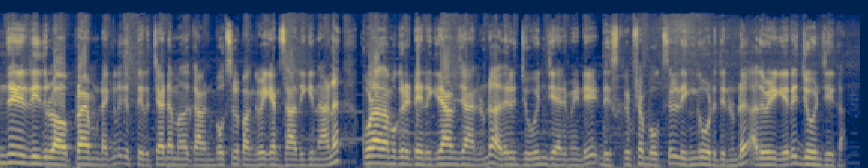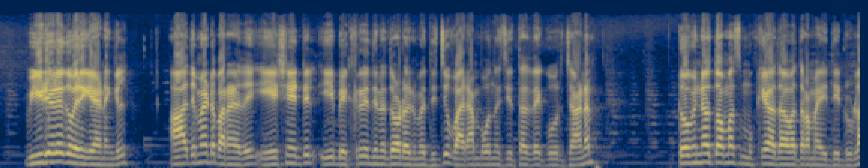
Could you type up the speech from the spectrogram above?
എന്തെങ്കിലും രീതിയിലുള്ള അഭിപ്രായം ഉണ്ടെങ്കിൽ തീർച്ചയായിട്ടും നമുക്ക് കമന്റ് ബോക്സിൽ പങ്കുവയ്ക്കാൻ സാധിക്കുന്നതാണ്. കൂടാതെ നമുക്കൊരു ടെലിഗ്രാം ചാനലുണ്ട് അതിൽ ജോയിൻ ചെയ്യാൻ വേണ്ടി ഡിസ്ക്രിപ്ഷൻ ബോക്സിൽ ലിങ്ക് കൊടുത്തിട്ടുണ്ട് അതുവഴി കയറി ജോയിൻ ചെയ്യുക. വീഡിയോയിലേക്ക് വരികയാണെങ്കിൽ ആദ്യമായിട്ട് പറയുന്നത് ഏഷ്യനെറ്റിൽ ഈ ബക്രീ ദിനത്തോടനുബന്ധിച്ച് വരാൻ പോകുന്ന ചിത്രത്തെക്കുറിച്ചാണ്. ടൊവിനോ തോമസ് മുഖ്യ കഥാപാത്രമായി എത്തിയിട്ടുള്ള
